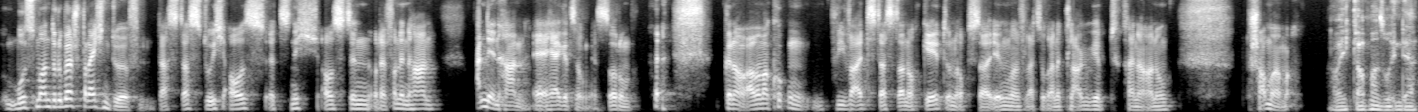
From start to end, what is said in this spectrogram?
muss man darüber sprechen dürfen, dass das durchaus jetzt nicht aus den oder von den Haaren an den Haaren äh, hergezogen ist. So rum. genau, aber mal gucken, wie weit das da noch geht und ob es da irgendwann vielleicht sogar eine Klage gibt. Keine Ahnung. Schauen wir mal. Aber ich glaube mal so in der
